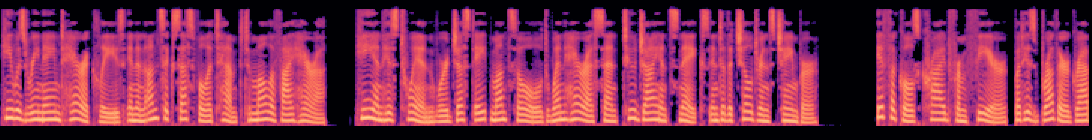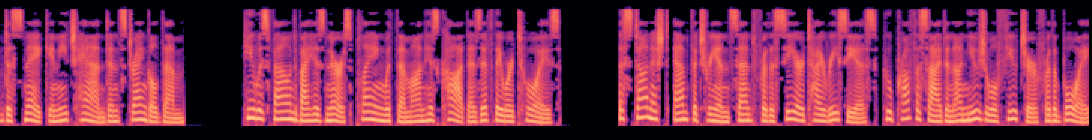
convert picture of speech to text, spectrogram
He was renamed Heracles in an unsuccessful attempt to mollify Hera. He and his twin were just eight months old when Hera sent two giant snakes into the children's chamber. Iphicles cried from fear, but his brother grabbed a snake in each hand and strangled them. He was found by his nurse playing with them on his cot as if they were toys. Astonished, Amphitryon sent for the seer Tiresias, who prophesied an unusual future for the boy,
